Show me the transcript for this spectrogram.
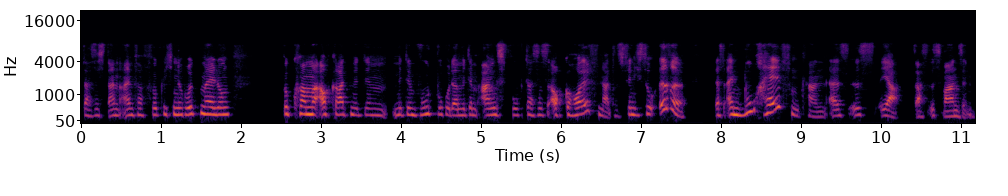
dass ich dann einfach wirklich eine Rückmeldung bekomme, auch gerade mit dem, mit dem Wutbuch oder mit dem Angstbuch, dass es auch geholfen hat. Das finde ich so irre, dass ein Buch helfen kann. Es ist, ja, das ist Wahnsinn.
